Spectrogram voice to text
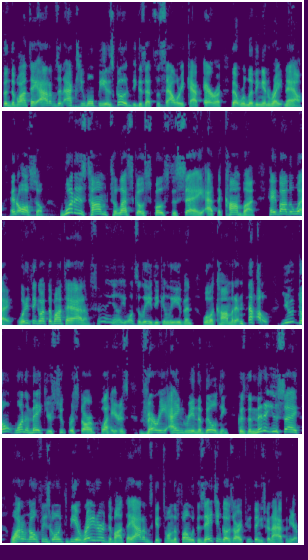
than Davante Adams and actually won't be as good because that's the salary cap era that we're living in right now. And also, what is Tom Telesco supposed to say at the combine? Hey, by the way, what do you think about Davante Adams? Eh, you know, he wants to leave. He can leave and we'll accommodate him. No, you don't want to make your superstar players very angry in the building because the minute you say, well, I don't know if he's going to be a Raider, Davante Adams gets on the phone with his agent goes, all right, two things are going to happen here.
